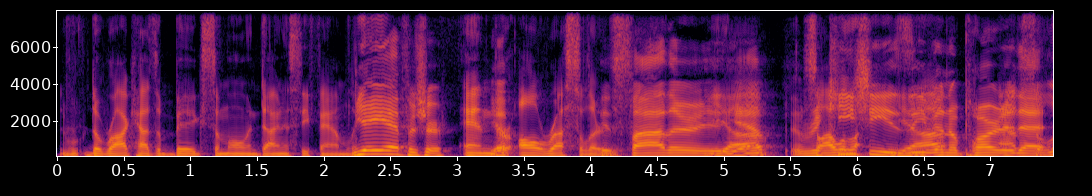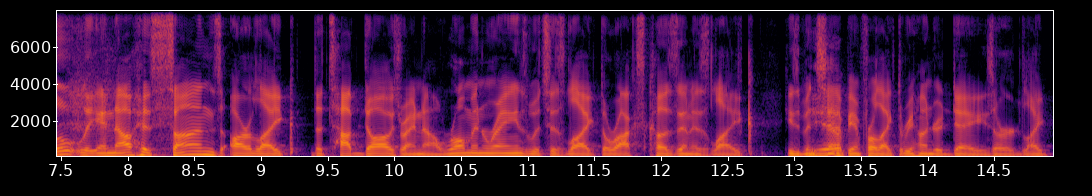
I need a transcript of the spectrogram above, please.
the Rock has a big Samoan dynasty family, yeah, yeah, for sure. and Yep. they're all wrestlers. his father. Yep. So I would li- is yeah, even a part of that. Absolutely. And now his sons are like the top dogs right now. Roman Reigns, which is like The Rock's cousin, is like he's been Yep. champion for like 300 days or like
